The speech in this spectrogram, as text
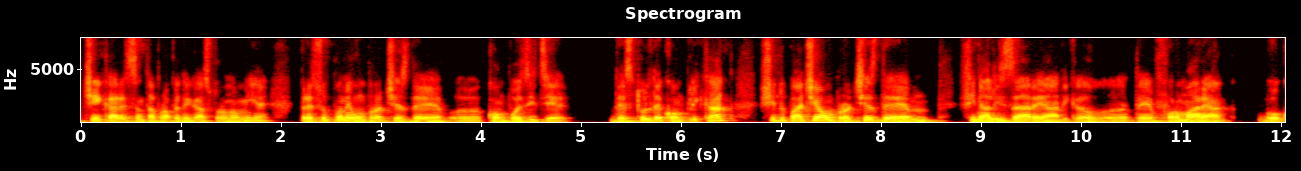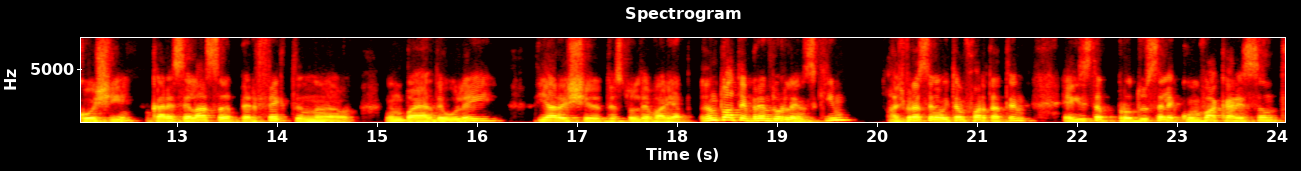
cei care sunt aproape de gastronomie, presupune un proces de uh, compoziție destul de complicat și după aceea un proces de finalizare, adică uh, de formare a gogoșii, care se lasă perfect în, uh, în baia de ulei, iarăși destul de variat. În toate brandurile, în schimb, aș vrea să ne uităm foarte atent, există produsele cumva care sunt,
